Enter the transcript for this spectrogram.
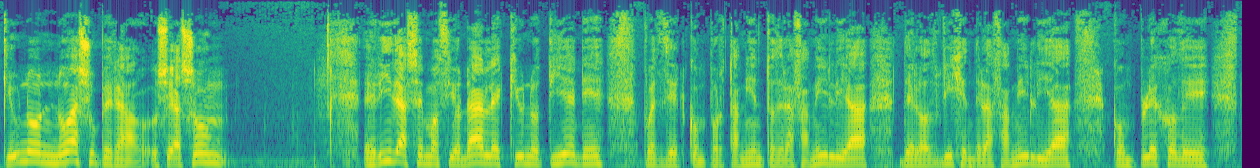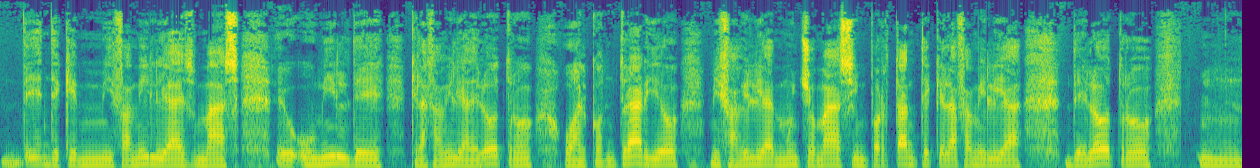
que uno no ha superado. O sea, son heridas emocionales que uno tiene, pues del comportamiento de la familia, del origen de la familia, complejo de, de, que mi familia es más eh, humilde que la familia del otro, o al contrario, mi familia es mucho más importante que la familia del otro, mm,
